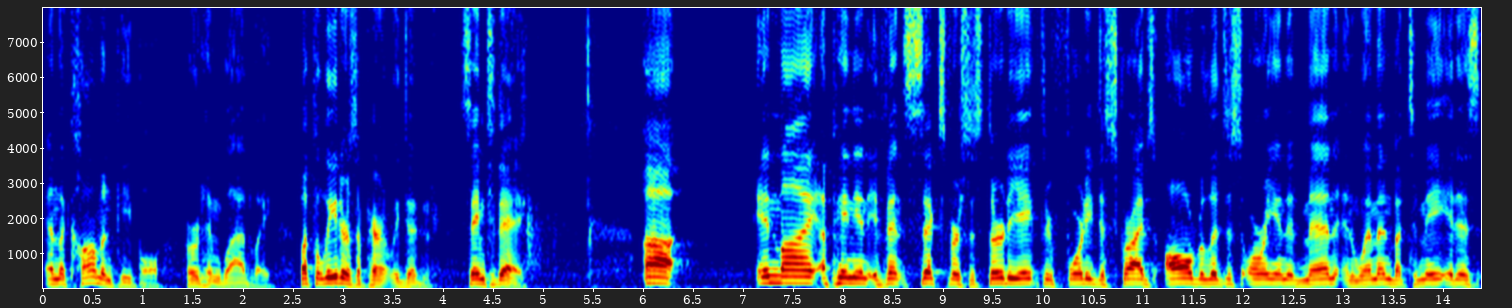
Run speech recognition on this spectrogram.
And the common people heard him gladly. But the leaders apparently didn't. Same today. Uh, in my opinion, event 6, verses 38 through 40, describes all religious oriented men and women, but to me, it is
